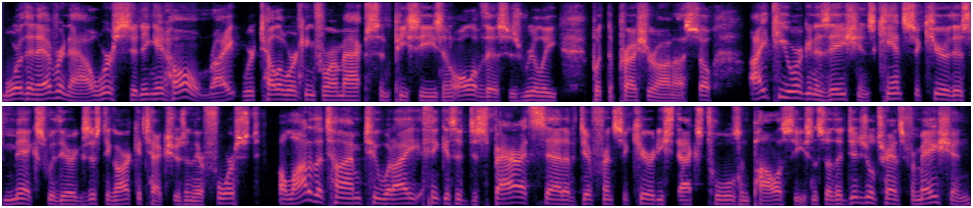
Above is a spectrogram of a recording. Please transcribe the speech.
More than ever now, we're sitting at home, right? We're teleworking from our Macs and PCs, and all of this has really put the pressure on us. So, IT organizations can't secure this mix with their existing architectures, and they're forced a lot of the time to what I think is a disparate set of different security stacks, tools, and policies. And so, the digital transformation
